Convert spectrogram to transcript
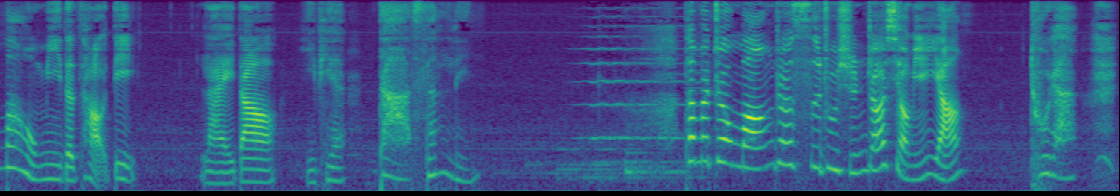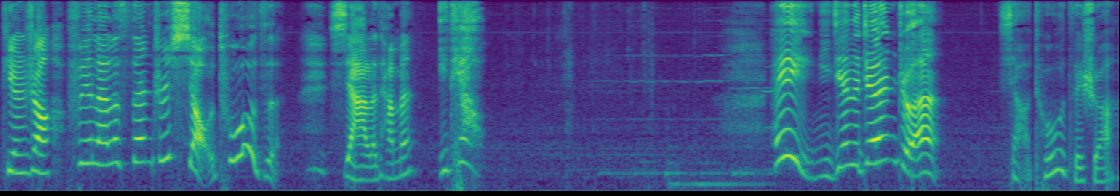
茂密的草地，来到一片大森林。他们正忙着四处寻找小绵羊，突然，天上飞来了三只小兔子，吓了他们一跳。“嘿，你接的真准！”小兔子说。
